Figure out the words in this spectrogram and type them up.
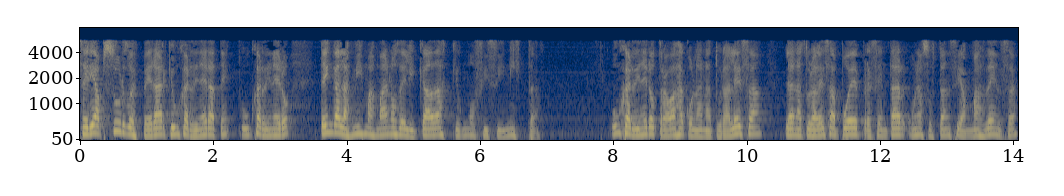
Sería absurdo esperar que un jardinero, un jardinero tenga las mismas manos delicadas que un oficinista. Un jardinero trabaja con la naturaleza, la naturaleza puede presentar una sustancia más densa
